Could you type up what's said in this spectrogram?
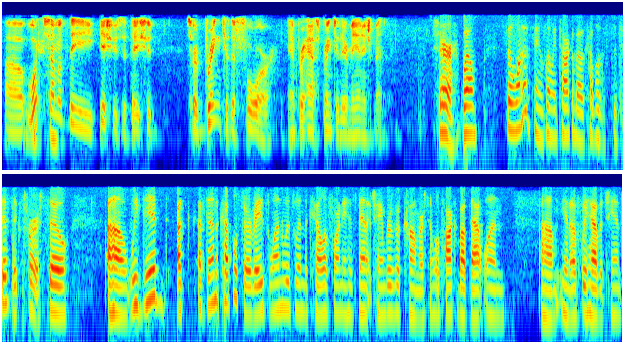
Uh, what are some of the issues that they should sort of bring to the fore and perhaps bring to their management? Sure. Well, so one of the things, let me talk about a couple of statistics first. So uh, we did, i I've done a couple surveys. One was when the California Hispanic Chambers of Commerce, and we'll talk about that one, um, you know, if we have a chance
